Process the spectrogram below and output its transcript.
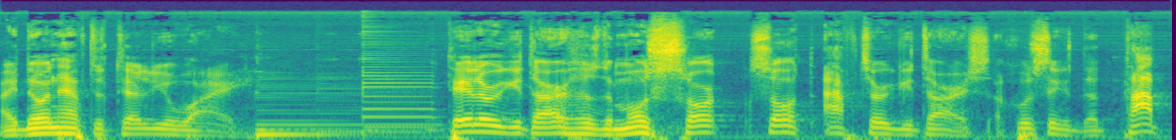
I don't have to tell you why. Taylor Guitars has the most sought, sought after guitars, acoustic, the top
